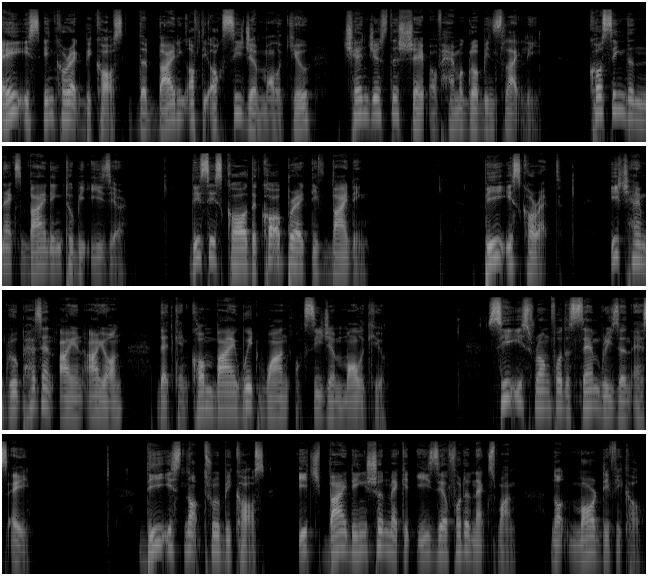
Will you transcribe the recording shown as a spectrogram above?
A is incorrect because the binding of the oxygen molecule changes the shape of hemoglobin slightly, causing the next binding to be easier. This is called the cooperative binding. B is correct. Each heme group has an iron ion that can combine with one oxygen molecule. C is wrong for the same reason as A. D is not true because each binding should make it easier for the next one, not more difficult.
